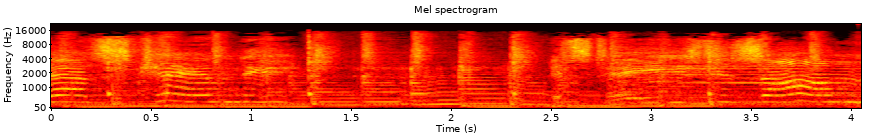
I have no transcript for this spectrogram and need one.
as candy. Its taste is on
